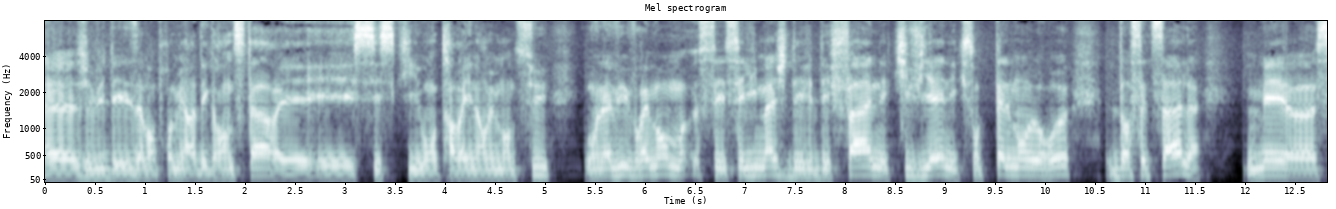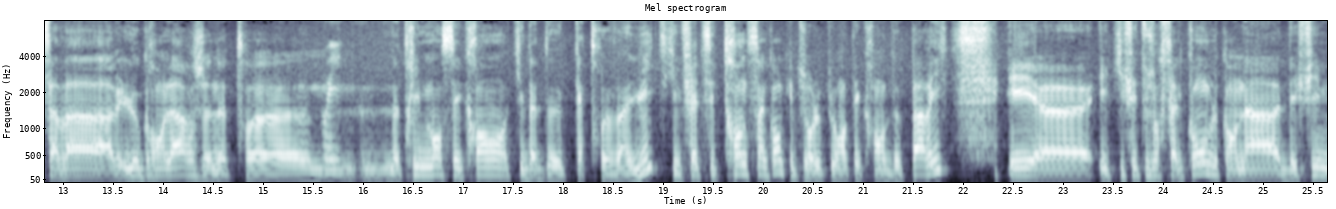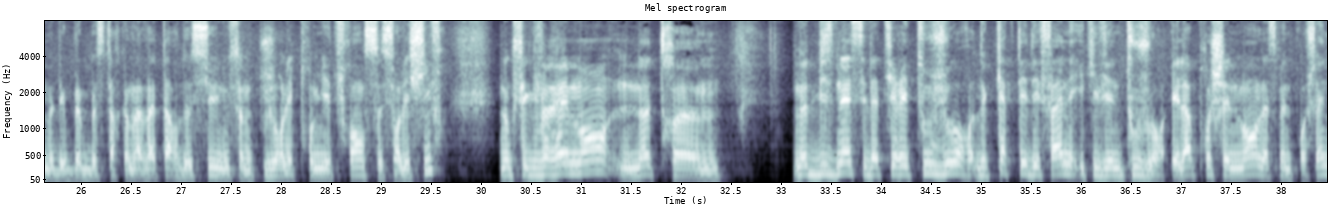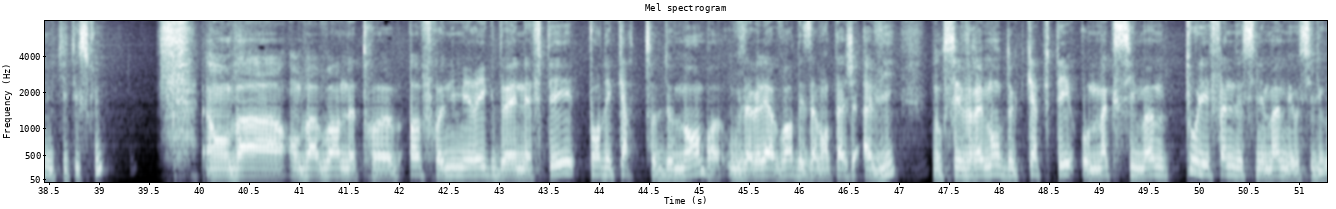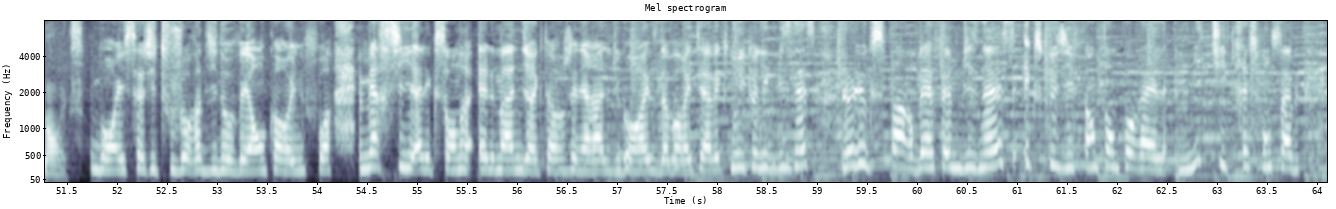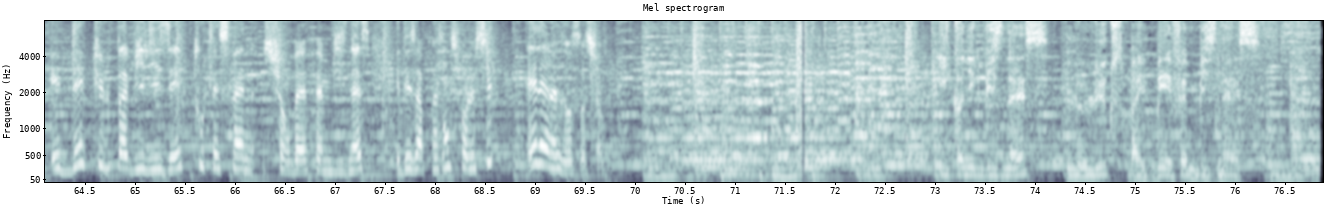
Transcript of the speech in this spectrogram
Euh, j'ai vu des avant-premières à des grandes stars et, et c'est ce qui où on travaille énormément dessus on a vu vraiment, c'est l'image des, fans qui viennent et qui sont tellement heureux dans cette salle. Mais euh, ça va, le grand large, notre euh, notre immense écran qui date de 88, qui fête ses 35 ans, qui est toujours le plus grand écran de Paris, et, euh, et qui fait toujours ça le comble. Quand on a des films, des blockbusters comme Avatar dessus, nous sommes toujours les premiers de France sur les chiffres. Donc c'est vraiment notre notre business, c'est d'attirer toujours, de capter des fans et qui viennent toujours. Et là, prochainement, la semaine prochaine, une petite exclue. On va, on va avoir notre offre numérique de NFT pour des cartes de membres où vous allez avoir des avantages à vie. Donc c'est vraiment de capter au maximum tous les fans de cinéma, mais aussi du Grand Rex. Bon, il s'agit toujours d'innover encore une fois. Merci Alexandre Hellman, directeur général du Grand Rex, d'avoir été avec nous. Iconic Business, le luxe par BFM Business, exclusif, intemporel, mythique, responsable et déculpabilisé toutes les semaines sur BFM Business et dès à présent sur le site et les réseaux sociaux. Iconic Business, le luxe by BFM Business.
